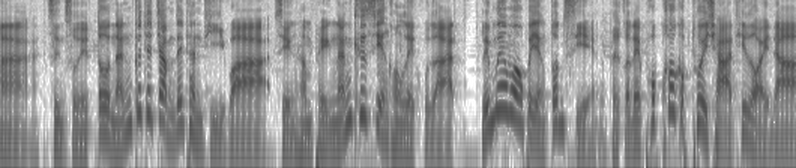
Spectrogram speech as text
มา ซึ่งโซเนโตนั้นก็จะจำได้ทันทีว่าเสียงฮัมเพลงนั้นคือเสียงของเลกูลัส หรือเมื่อมองไปยังต้นเสียง เธอก็ได้พบเข้ากับถ้วยชาที่ลอยได้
